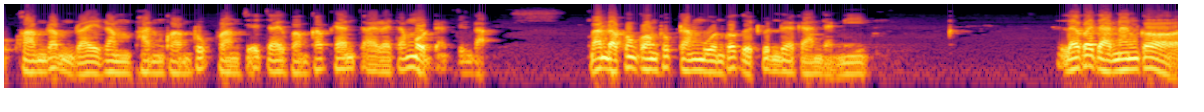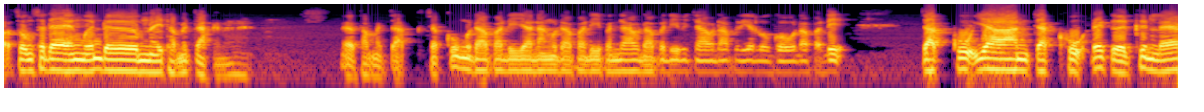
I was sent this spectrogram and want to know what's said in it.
กความร่ำไรรำพันความทุกข์ความเสียใจความคับแค้นใจอะไรทั้งหมดจึงดับบันดอกของกองทุกข์ทางมวลก็เกิดขึ้นด้วยการอย่างนี้แล้วก็จากนั้นก็ทรงแสดงเหมือนเดิมในธรรมจักรนะนะแล้ว ธรรมจักจักกุ้งอุดาปดียานังอุดาปดีปัญญาอุดาปดีวิจาอุดาปดีโลโกอุดาปดีจักขุยานจักขุได้เกิดขึ้นแล้ว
